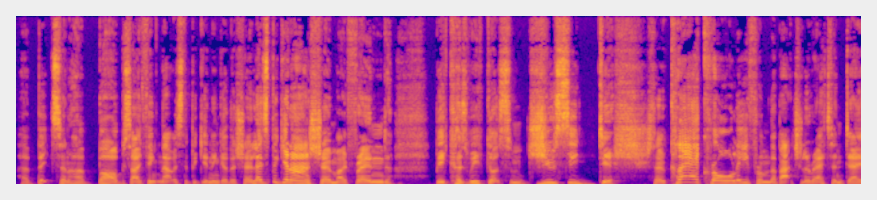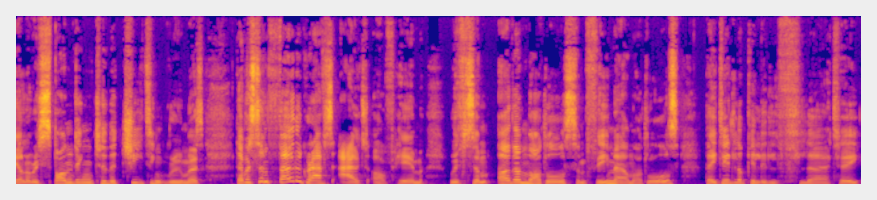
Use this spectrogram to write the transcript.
her bits and her bobs. I think that was the beginning of the show. Let's begin our show, my friend, because we've got some juicy dish. So Clare Crawley from The Bachelorette and Dale are responding to the cheating rumours. There were some photographs out of him with some other models, some female models. They did look a little flirty.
